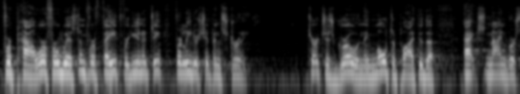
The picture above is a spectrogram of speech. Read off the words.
for power, for wisdom, for faith, for unity, for leadership and strength. Churches grow and they multiply through the Acts 9, verse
